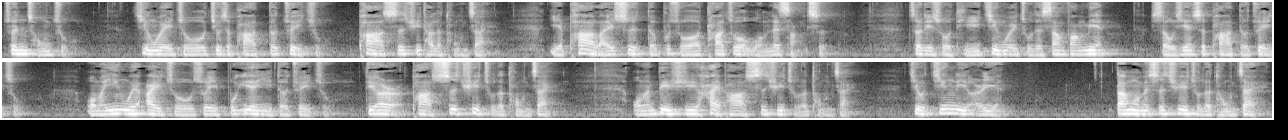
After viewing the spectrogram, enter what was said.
尊崇主。敬畏主就是怕得罪主，怕失去他的同在。也怕来世得不着他做我们的赏赐。这里所提敬畏主的三方面，首先是怕得罪主，我们因为爱主，所以不愿意得罪主。第二，怕失去主的同在，我们必须害怕失去主的同在。就经历而言，当我们失去主的同在，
